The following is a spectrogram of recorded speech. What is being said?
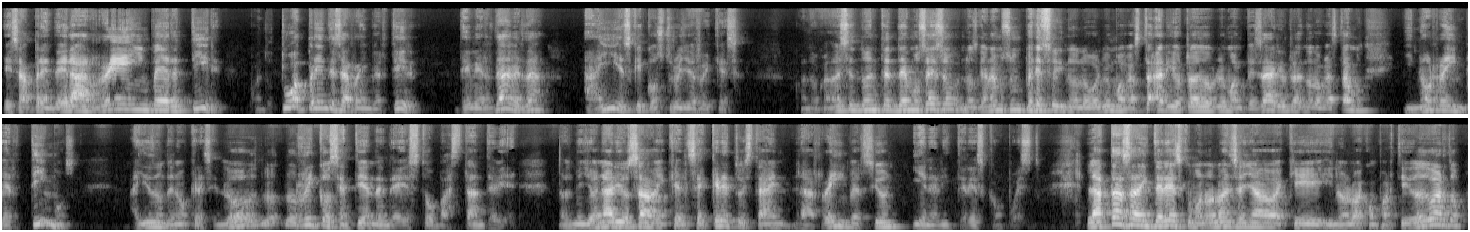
es aprender a reinvertir. Cuando tú aprendes a reinvertir, de verdad, de verdad, ahí es que construyes riqueza. Cuando, cuando a veces no entendemos eso, nos ganamos un peso y nos lo volvemos a gastar y otra vez volvemos a empezar y otra vez nos lo gastamos y no reinvertimos. Ahí es donde no crecen. Los, los, los ricos se entienden de esto bastante bien. Los millonarios saben que el secreto está en la reinversión y en el interés compuesto. La tasa de interés, como nos lo ha enseñado aquí y nos lo ha compartido Eduardo,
